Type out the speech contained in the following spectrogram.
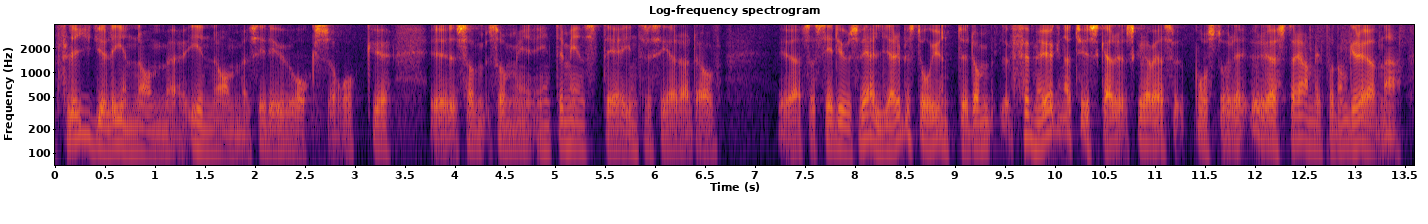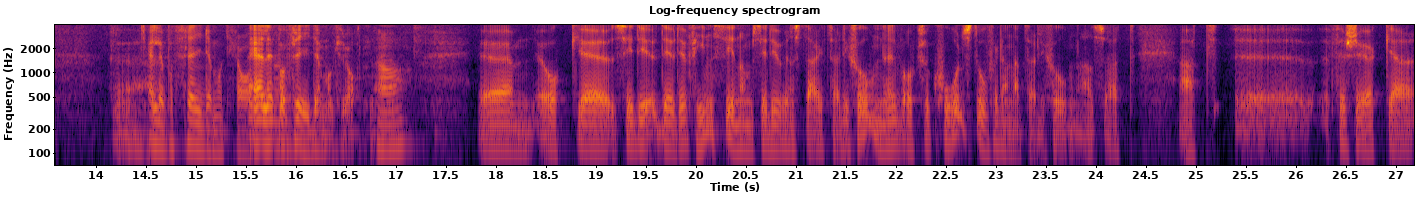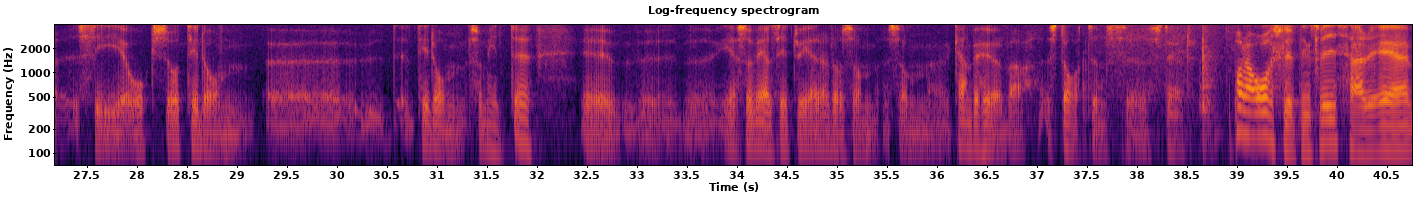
flygel inom, inom CDU också och eh, som, som inte minst är intresserade av Alltså CDUs väljare består ju inte... De förmögna tyskar skulle jag vilja påstå röstar i allmänhet på de gröna. Eller på Fridemokraterna. Eller på Fridemokraterna. Ja. Ehm, och eh, CDU, det, det, finns inom CDU en stark tradition. Också Kohl stod för denna tradition. Alltså att, att eh, försöka se också till dem, eh, till de som inte Eh, är så välsituerade och som, som kan behöva statens eh, stöd. Bara avslutningsvis här, eh,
